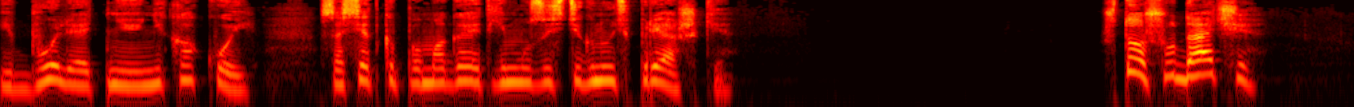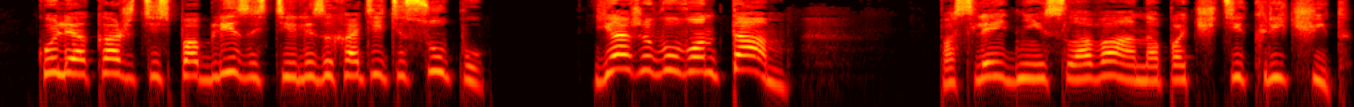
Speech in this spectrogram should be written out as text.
И боли от нее никакой. Соседка помогает ему застегнуть пряжки. «Что ж, удачи! Коли окажетесь поблизости или захотите супу, я живу вон там!» Последние слова она почти кричит.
